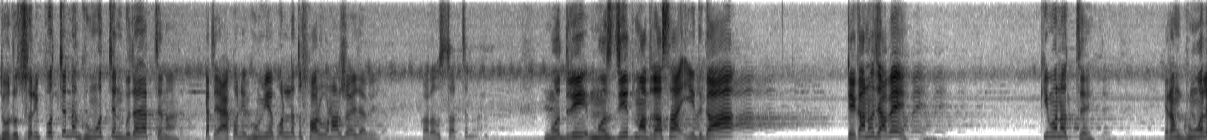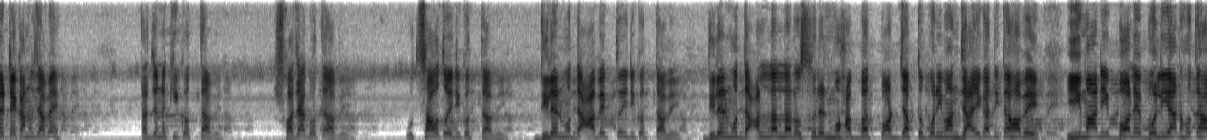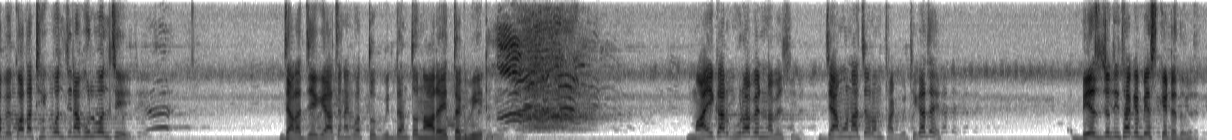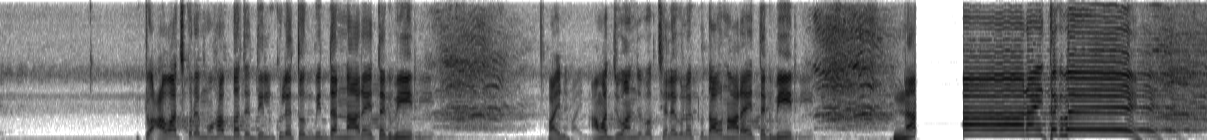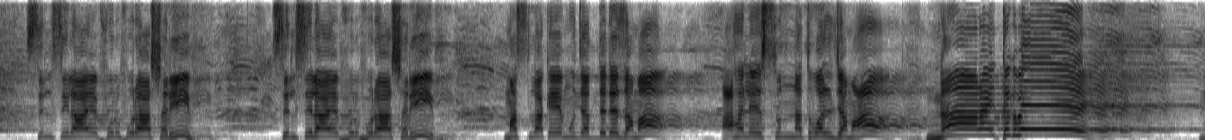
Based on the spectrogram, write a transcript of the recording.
দরুদ শরীফ পড়ছেন না ঘুমোচ্ছেন বোঝা যাচ্ছে না। আচ্ছা, এখনই ঘুমিয়ে পড়লে তো সর্বনাশ হয়ে যাবে। কথা বুঝতে পারছেন না? মদ্রি মসজিদ মাদ্রাসা ঈদগাহ টেকানো যাবে? কি মনে হচ্ছে? এরকম ঘুমোলে টেকানো যাবে? তার জন্য কি করতে হবে? সজাগ হতে হবে। উৎসাহ তৈরি করতে হবে। দিলের মধ্যে আবেগ তৈরি করতে হবে। দিলের মধ্যে আল্লাহ আল্লাহ রসুলের মোহাব্বত, পর্যাপ্ত পরিমাণ জায়গা দিতে হবে। ইমানি বলে বলিয়ান হতে হবে। কথা ঠিক বলছি না ভুল বলছি? যারা জেগে আছেন একবার তকবির দান তো না রে তকবির। মাইক আর ঘুরাবেন না বেশি। যেমন আছে ওরম থাকবে, ঠিক আছে? বেশ যদি থাকে বেশ কেটে দেবে। একটু আওয়াজ করে মোহাব্বাতে দিল খুলে তকবির দান না রে তকবীর। হয় না আমার জুয়ান যুবক ছেলেগুলো একটু দাও না রে তকবীর। সিলসিলায় ফুরফুরা শরীফ, সিলসিলায় ফুরফুরা শরীফ। জামা আহলে জামাত। নারায় থাকবে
